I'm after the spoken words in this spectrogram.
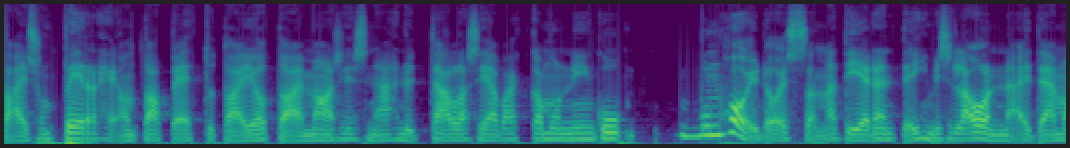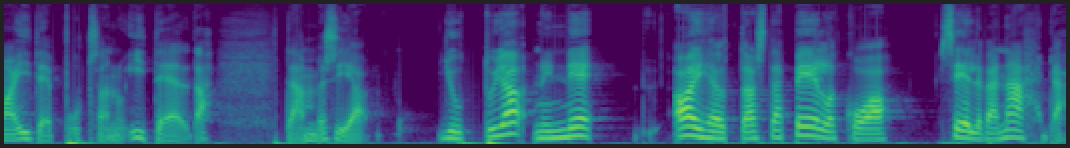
tai sun perhe on tapettu tai jotain. Mä oon siis nähnyt tällaisia vaikka mun, niin kuin, mun hoidoissa. Mä tiedän, että ihmisillä on näitä ja mä oon itse putsannut iteltä tämmöisiä juttuja, niin ne aiheuttaa sitä pelkoa selvä nähdä,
